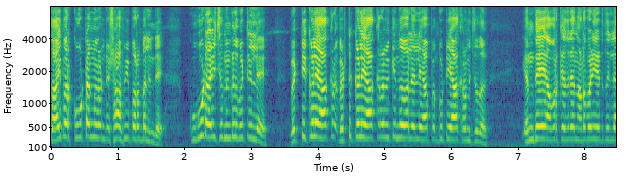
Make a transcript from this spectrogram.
സൈബർ കൂട്ടങ്ങളുണ്ട് ഷാഫി പറമ്പലിന്റെ കൂടഴിച്ച് നിങ്ങൾ വിട്ടില്ലേ? വെട്ടിക്കളി ആക്ര വെട്ടിക്കളി ആക്രമിക്കുന്ന പോലെയല്ലേ ആ പെൺകുട്ടിയെ ആക്രമിച്ചത്? എന്തേ അവർക്കെതിരെ നടപടിയെടുത്തില്ല?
